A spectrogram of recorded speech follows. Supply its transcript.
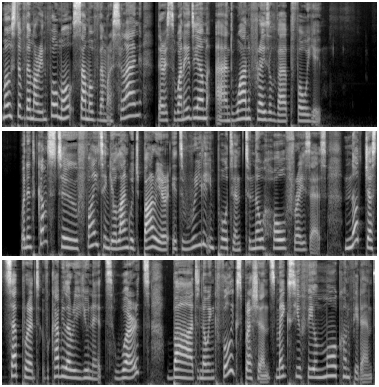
Most of them are informal, some of them are slang. There is one idiom and one phrasal verb for you. When it comes to fighting your language barrier, it's really important to know whole phrases, not just separate vocabulary units, words, but knowing full expressions makes you feel more confident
